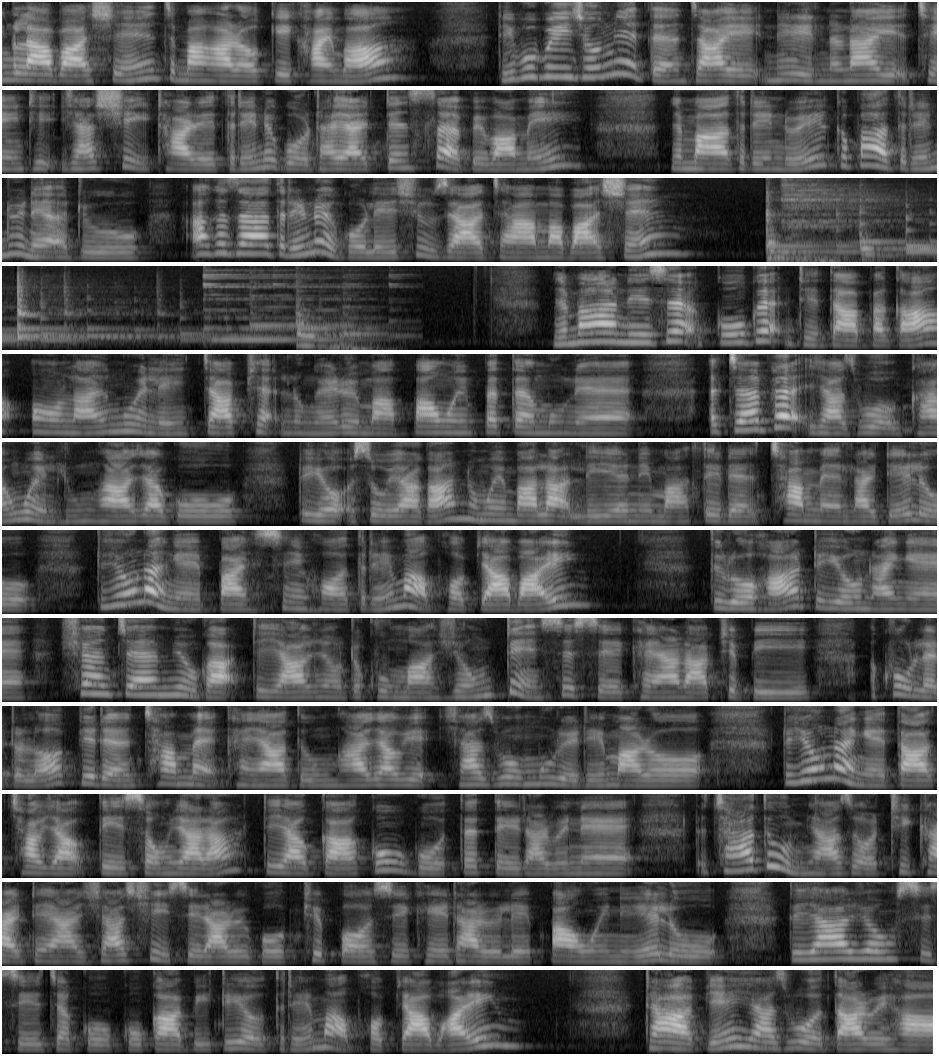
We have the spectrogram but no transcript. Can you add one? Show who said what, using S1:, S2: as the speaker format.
S1: မင်္ဂလာပါရှင်ကျွန်မကတော့ကေခိုင်ပါဒီဘူပီရုံးမြင့်တန်ကြားရဲ့နေ့နှစ်နာရီအချိန်ထိရရှိထားတဲ့သတင်းတွေကိုဓာတ်ရိုက်တင်ဆက်ပေးပါမယ်မြန်မာသတင်းတွေကမ္ဘာသတင်းတွေနဲ့အတူအကစားသတင်းတွေကိုလည်းရှုစားကြမှာပါရှင် မြန်မာနေဆက်ကိုကတ်ဒေတာဘက်ကအွန်လိုင်းငွေလိမ်ကြားဖြတ်လုပ်ငန်းတွေမှာပါဝင်ပတ်သက်မှုနဲ့အကြမ်းဖက်ရာဇဝတ်ခိုင်းဝင်လူ9ယောက်ကိုတရုတ်အစိုးရကနိုဝင်ဘာလ4ရက်နေ့မှာတည်တဲ့ချမှတ်လိုက်တယ်လို့တရုတ်နိုင်ငံပိုင်စင်ဟောသတင်းမှာဖော်ပြပါတယ်။ သူတို့ဟာတရုတ်နိုင်ငံရှန်ကျန်းမြို့ကတရားရုံးတစ်ခုမှာရုံးတင်စစ်ဆေးခံရတာဖြစ်ပြီးအခုလက်တလောပြည်တံချမှတ်ခံရသူ9ယောက်ရဲ့ရာဇဝတ်မှုတွေထဲမှာတော့တရုတ်နိုင်ငံသား6ယောက်သေဆုံးရတာတယောက်ကကိုယ့်ကိုယ်တက်သေးတာတွေနဲ့တခြားသူများစွာထိခိုက်ဒဏ်ရာရရှိစေတာတွေကိုဖြစ်ပေါ်စေခဲ့တာတွေလည်းပါဝင်နေတယ်လို့တရားရုံးစစ်ဆေးချက်ကိုကိုကပြီးတရုတ်သတင်းမှာဖော်ပြပါတယ်။ဒါအပြင်ရာဇဝတ်သားတွေဟာ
